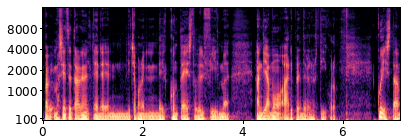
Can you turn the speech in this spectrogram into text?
Vabbè, ma senza entrare nel, nel, diciamo, nel, nel contesto del film, andiamo a riprendere l'articolo. Questa,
